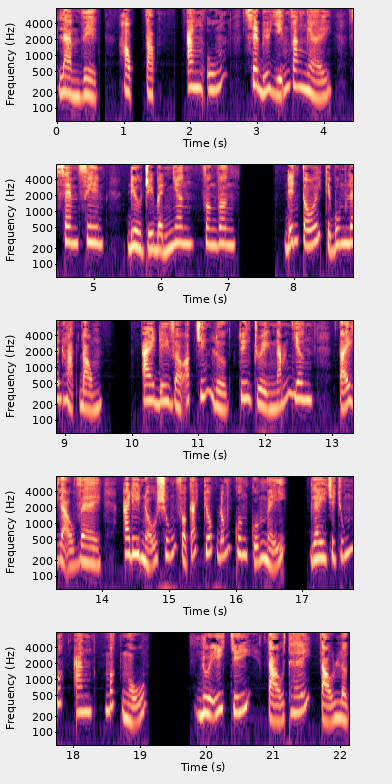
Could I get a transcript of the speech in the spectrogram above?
làm việc, học tập, ăn uống, xem biểu diễn văn nghệ, xem phim, điều trị bệnh nhân, vân vân. Đến tối thì bung lên hoạt động. Ai đi vào ấp chiến lược, tuyên truyền nắm dân, tải gạo về, ai đi nổ súng vào các chốt đóng quân của Mỹ, gây cho chúng mất ăn, mất ngủ. Nuôi ý chí, tạo thế, tạo lực,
